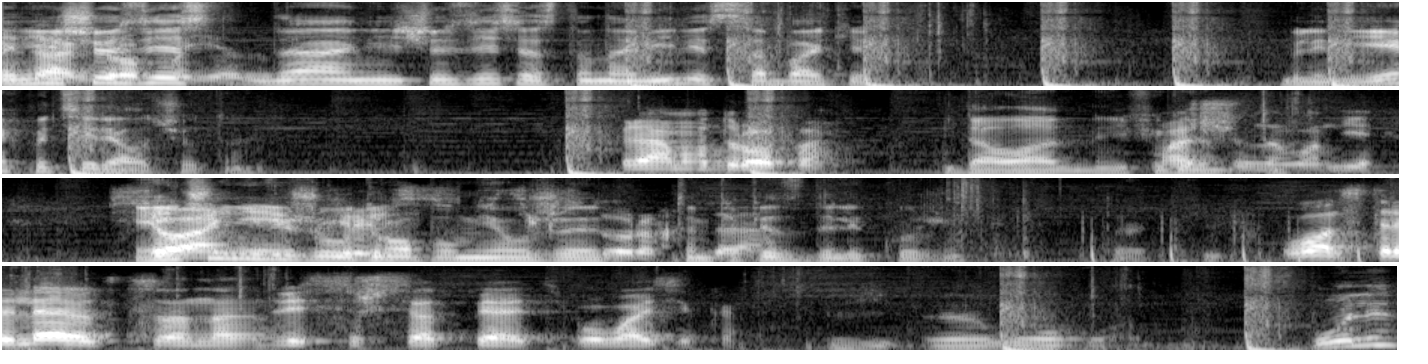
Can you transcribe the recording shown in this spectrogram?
они да, к еще здесь... едут. Да, они еще здесь остановились, собаки. Блин, я их потерял что-то. Прямо у дропа. Да ладно, нифига. Машина вон е- Я ничего не вижу у дропа, у меня уже текстурах, там да. пипец далеко же. Так, типа, Вон, стреляются на 265 у Вазика. и- э, о- в поле?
